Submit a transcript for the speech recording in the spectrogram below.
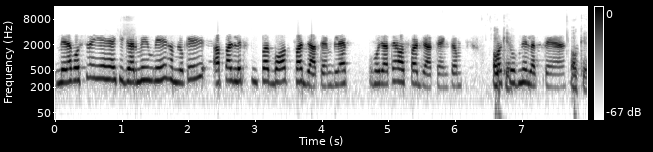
मेरा क्वेश्चन ये है कि गर्मी में हम लोग के अपर लिप्स पर बहुत फट जाते हैं ब्लैक हो जाते हैं और फट जाते हैं एकदम और. चुभने लगते हैं। ओके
